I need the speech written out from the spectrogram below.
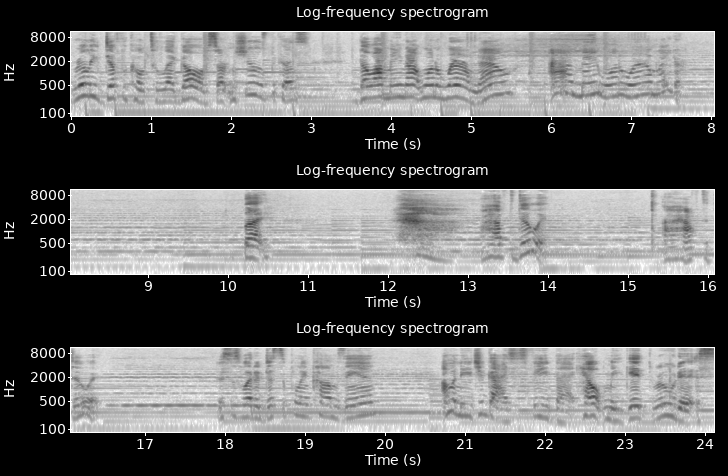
really difficult to let go of certain shoes because Though I may not want to wear them now, I may want to wear them later. But I have to do it. I have to do it. This is where the discipline comes in. I'm gonna need you guys' feedback. Help me get through this.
